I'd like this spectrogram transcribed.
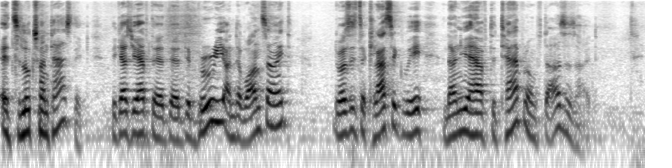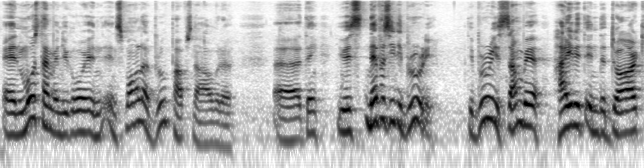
it looks fantastic because you have the, the, the brewery on the one side, because it's the classic way, then you have the tap room on the other side. And most time when you go in, in smaller brew pubs now with a uh, thing, you never see the brewery. The brewery is somewhere hidden in the dark.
